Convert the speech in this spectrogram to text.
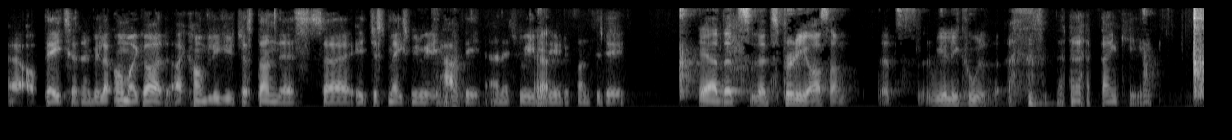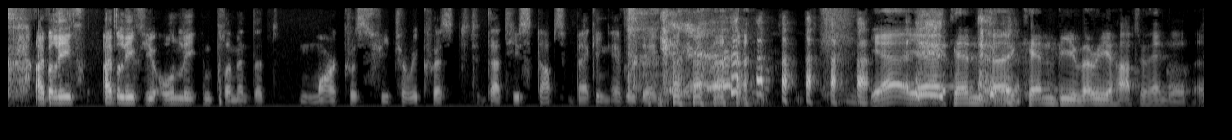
uh, updated and be like, oh my God, I can't believe you've just done this. So it just makes me really happy and it's really, yeah. really fun to do. Yeah, that's, that's pretty awesome. That's really cool. Thank you. I believe, I believe you only implement implemented Marcus feature request that he stops begging every day. yeah, yeah, can uh, can be very hard to handle.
